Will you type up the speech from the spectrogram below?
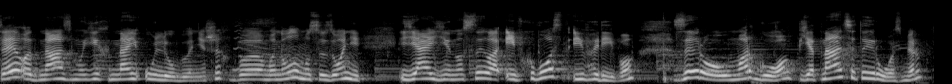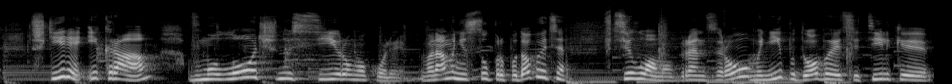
Це одна з моїх найулюбленіших в минулому сезоні. Я її носила і в хвост, і в гріво. Zero Margot, 15 розмір, в шкірі і крам в молочно-сірому кольорі. Вона мені супер подобається. В цілому бренд Zero мені подобається тільки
